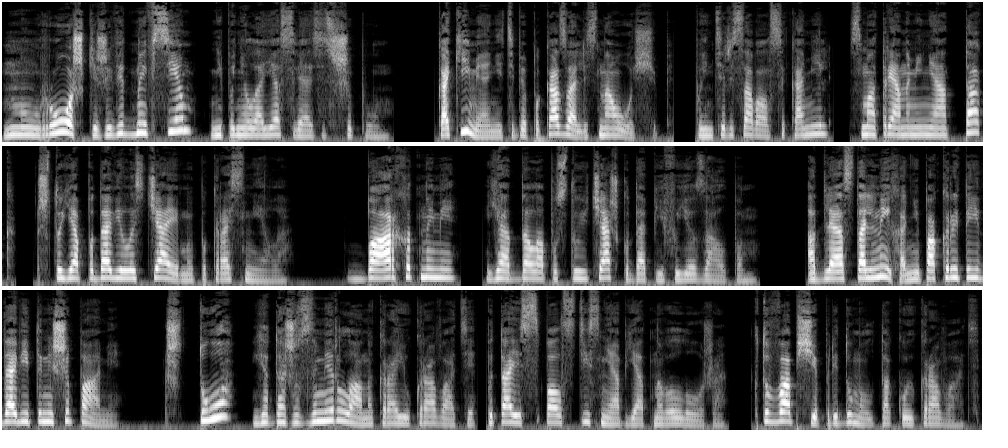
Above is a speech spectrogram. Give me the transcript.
«Ну, рожки же видны всем!» — не поняла я связи с шипом. «Какими они тебе показались на ощупь?» — поинтересовался Камиль, смотря на меня так, что я подавилась чаем и покраснела. «Бархатными!» — я отдала пустую чашку, допив ее залпом. «А для остальных они покрыты ядовитыми шипами». «Что?» — я даже замерла на краю кровати, пытаясь сползти с необъятного ложа. Кто вообще придумал такую кровать?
